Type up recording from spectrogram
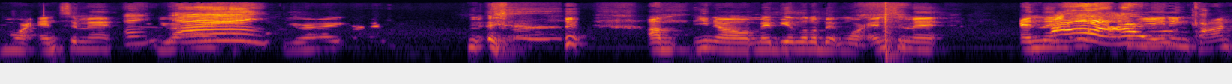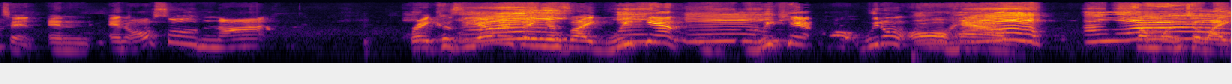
more intimate? You right? You right? um, you know, maybe a little bit more intimate, and then just creating content and and also not right because the other thing is like we can't we can't we don't all have someone to like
